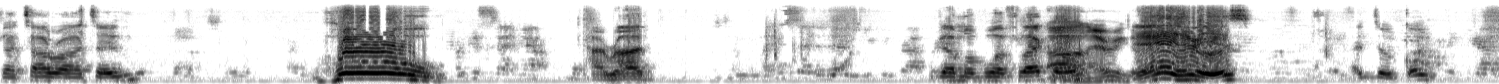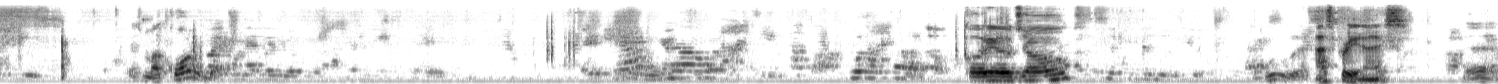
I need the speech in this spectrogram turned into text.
got Tyrod Taylor. Whoa! Tyrod. We got my boy Flacco. Oh, there we go. Hey, there he is. That's Joe Cole. That's my quarterback. Cardale Jones. Ooh, that's That's pretty nice. Yeah.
